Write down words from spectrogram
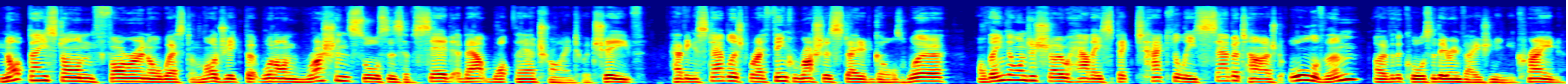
not based on foreign or Western logic, but what on Russian sources have said about what they are trying to achieve. Having established what I think Russia's stated goals were, I'll then go on to show how they spectacularly sabotaged all of them over the course of their invasion in Ukraine.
